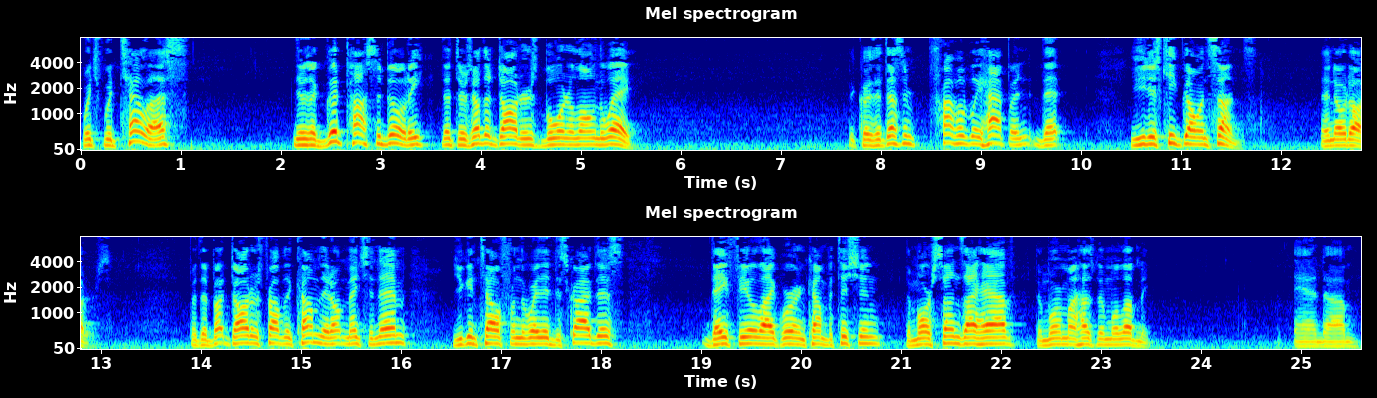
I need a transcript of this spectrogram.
Which would tell us there's a good possibility that there's other daughters born along the way. Because it doesn't probably happen that you just keep going sons and no daughters. But the daughters probably come, they don't mention them. You can tell from the way they describe this, they feel like we're in competition. The more sons I have, the more my husband will love me. And um,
